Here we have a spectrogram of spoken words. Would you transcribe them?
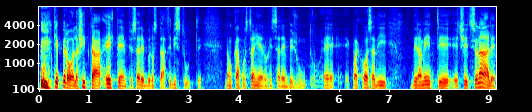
che però la città e il Tempio sarebbero state distrutte da un capo straniero che sarebbe giunto. È, qualcosa di veramente eccezionale,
